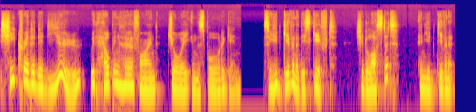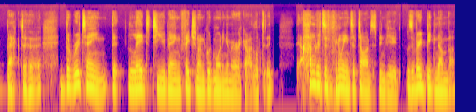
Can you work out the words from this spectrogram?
she credited you with helping her find joy in the sport again. So you'd given her this gift, she'd lost it, and you'd given it back to her. The routine that led to you being featured on Good Morning America, I looked at it hundreds of millions of times it's been viewed, it was a very big number.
